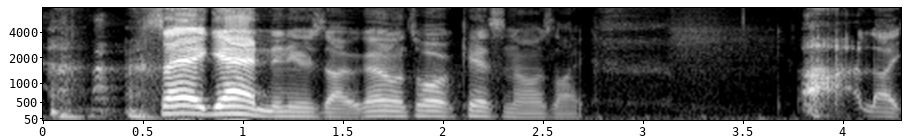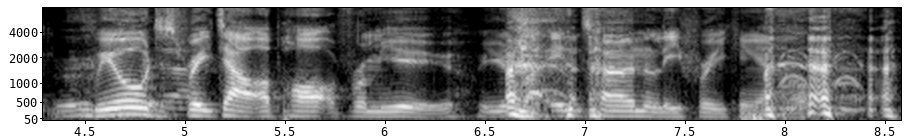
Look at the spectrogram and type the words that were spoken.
Say again!" And he was like, "We're going on tour of Kiss," and I was like. Ah, like we all just freaked out apart from you. You're like internally freaking out.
